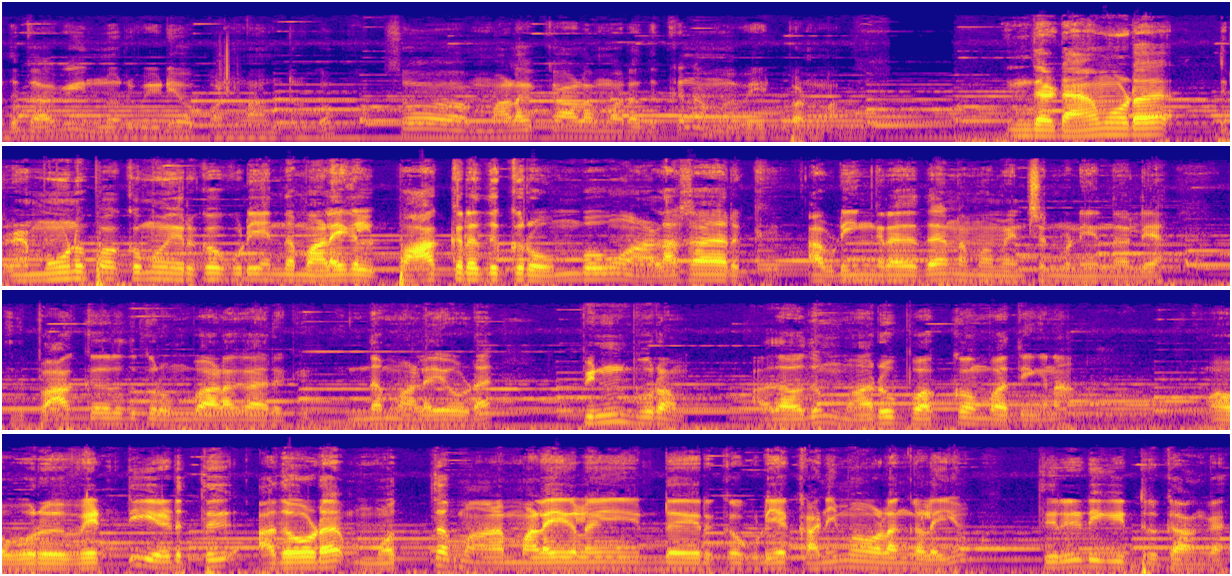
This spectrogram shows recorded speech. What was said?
அதுக்காக இன்னொரு வீடியோ பண்ணலான் இருக்கோம். ஸோ மழை காலம் வரதுக்கு நம்ம வெயிட் பண்ணலாம். இந்த டேமோட ரெ- மூணு பக்கமும் இருக்கக்கூடிய இந்த மலைகள் பார்க்குறதுக்கு ரொம்பவும் அழகாக இருக்குது அப்படிங்கிறத நம்ம மென்ஷன் பண்ணியிருந்தோம் இல்லையா? இது பார்க்குறதுக்கு ரொம்ப அழகாக இருக்குது இந்த மலையோட பின்புறம் அதாவது மறுபக்கம் பார்த்தீங்கன்னா ஒரு வெட்டி எடுத்து அதோட மொத்த ம மலைகளையும் இருக்கக்கூடிய கனிம வளங்களையும் திருடிக்கிட்டு இருக்காங்க.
